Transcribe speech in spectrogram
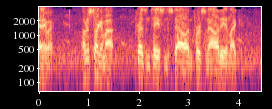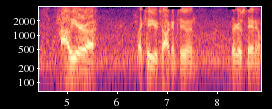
anyway, I'm just talking about presentation style and personality and like how you're, uh, like who you're talking to and there goes Daniel.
